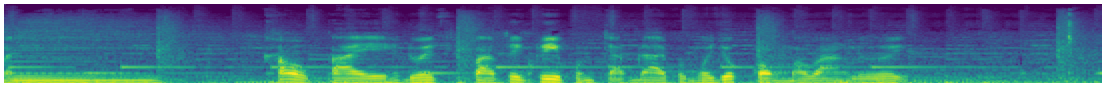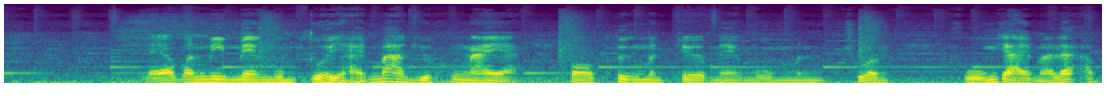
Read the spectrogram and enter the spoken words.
มันเข้าไปด้วยความเร่งรีบผมจับได้ ผมก็ยกกล่องมาวางเลย แล้วมันมีแมงมุมตัวใหญ่มากอยู่ข้างในอะ พอพึ่งมันเจอแมงมุมมันชวนฝูงใหญ่มาแล้วครับ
